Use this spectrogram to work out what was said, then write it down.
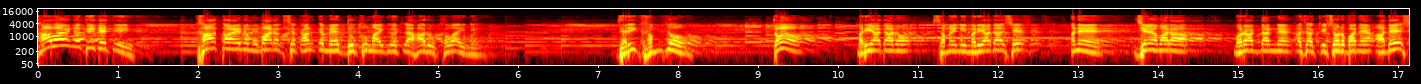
ખાવાય નથી દેતી. ખાતા એને મુબારક છે, કારણ કે મેં દુઃખ ગયું એટલે હારું ખવાય નહીં. જરી સમજો, તો મર્યાદાનો સમયની મર્યાદા છે, અને જે અમારા મોરારદાનને અથવા કિશોરબાને આદેશ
